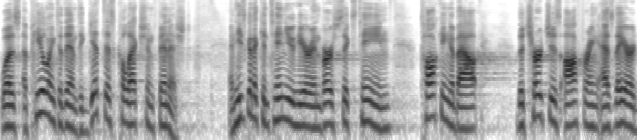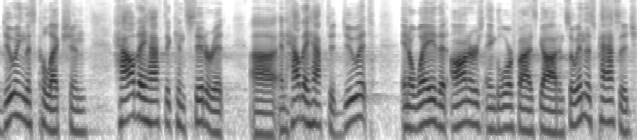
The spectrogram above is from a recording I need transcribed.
was appealing to them to get this collection finished. And he's going to continue here in verse 16 talking about the church's offering as they are doing this collection, how they have to consider it, uh, and how they have to do it in a way that honors and glorifies God. And so in this passage,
